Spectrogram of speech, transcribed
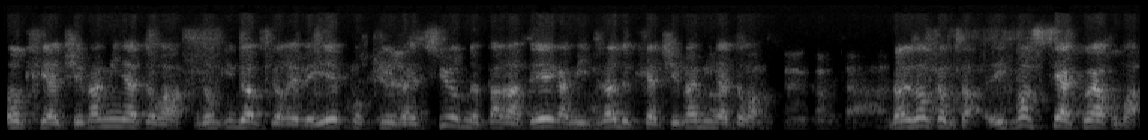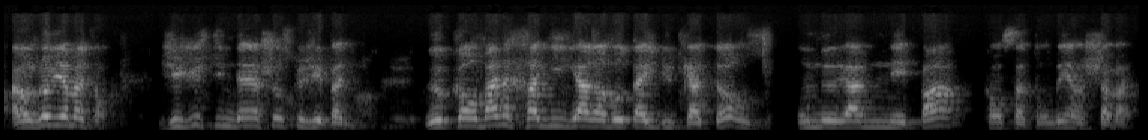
au Kriyat Shema Minatora. Donc ils doivent se réveiller pour qu'il va être sûr de ne pas rater la mitzvah de Kriyat Shema Minatora. Dans les comme ça. Il pense que c'est à quoi pour moi. Alors je reviens maintenant. J'ai juste une dernière chose que je n'ai pas dit. Le Korban Chagiga Rabotai du 14, on ne l'amenait pas quand ça tombait un Shabbat.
